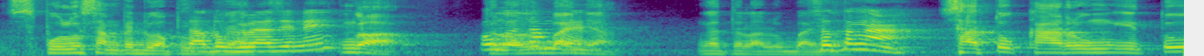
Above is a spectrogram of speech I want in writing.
10 sampai 20 Satu gram. gelas ini? Enggak, Oh, enggak terlalu sampai? banyak. Enggak terlalu banyak. Setengah? Satu karung itu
